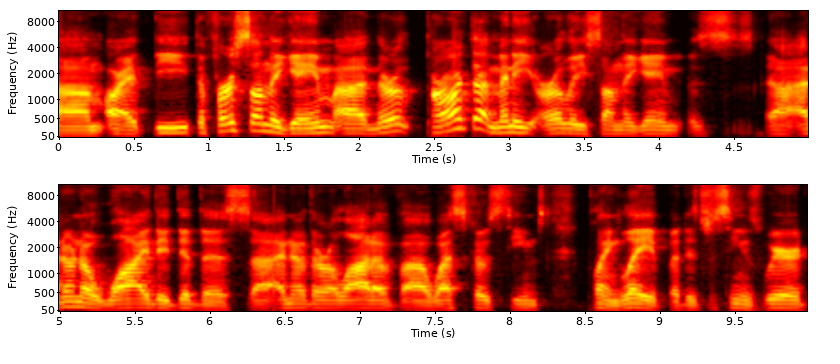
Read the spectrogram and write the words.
Um, all right, the the first Sunday game, uh, there there aren't that many early Sunday games. Uh, I don't know why they did this. Uh, I know there are a lot of uh, West Coast teams playing late, but it just seems weird.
